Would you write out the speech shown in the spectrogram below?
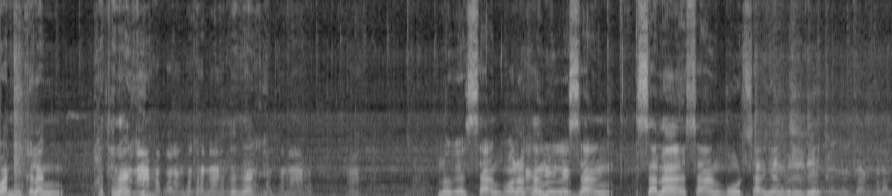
วันนี้กำลังพัฒนาพัฒขึ้นานครับกำลังพัฒนาพัฒนาขึ้น พัฒนาครับนะเราก็สร้างหอระฆังเราก็สร้างศาลาสร้างโบสถ์สร้างหยังไปเรื่อยสั่งกำลัง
